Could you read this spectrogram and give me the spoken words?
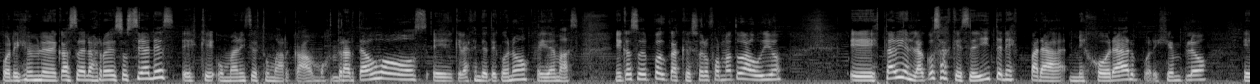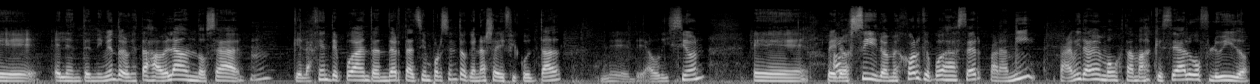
por ejemplo, en el caso de las redes sociales, es que humanices tu marca, mostrarte a vos, eh, que la gente te conozca y demás. En el caso del podcast, que es solo formato audio, eh, está bien, la cosa es que se editen es para mejorar, por ejemplo, eh, el entendimiento de lo que estás hablando, o sea, que la gente pueda entenderte al 100%, que no haya dificultad de, de audición. Eh, pero Ah. sí, lo mejor que puedes hacer, para mí, para mí también me gusta más que sea algo fluido.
